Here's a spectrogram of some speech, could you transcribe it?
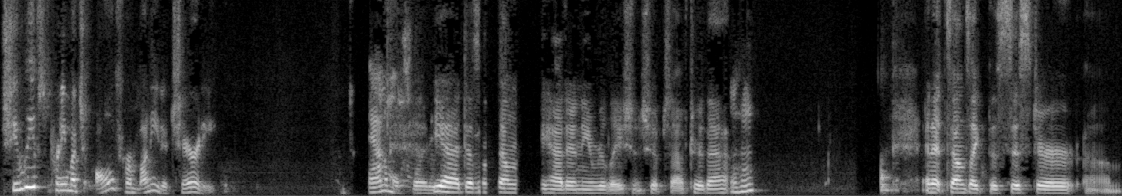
she leaves pretty much all of her money to charity, animal charity. Yeah, it doesn't sound like she had any relationships after that. Mm-hmm. And it sounds like the sister um,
